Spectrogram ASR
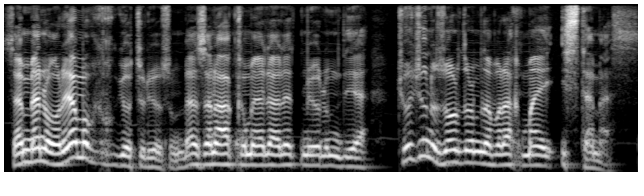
sen beni oraya mı götürüyorsun? Ben sana hakkımı helal etmiyorum diye çocuğunu zor durumda bırakmayı istemez.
